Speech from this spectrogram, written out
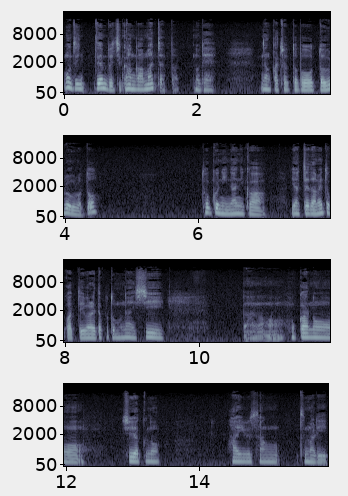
もう全部時間が余っちゃったのでなんかちょっとぼーっとうろうろと特に何かやっちゃダメとかって言われたこともないしあの他の主役の俳優さんつまり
